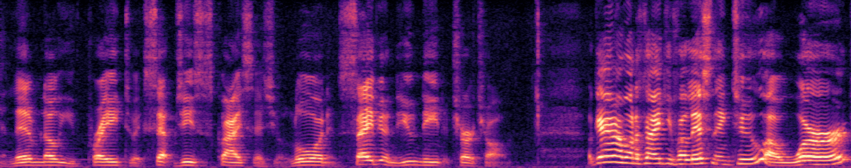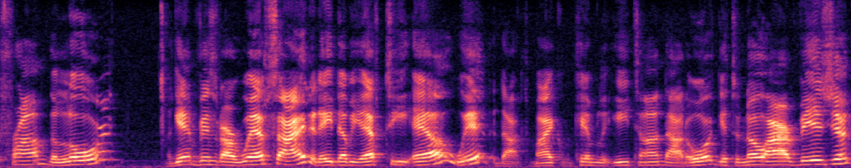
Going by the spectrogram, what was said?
and let them know you've prayed to accept Jesus Christ as your Lord and Savior, and you need a church home. Again, I want to thank you for listening to a word from the Lord. Again, visit our website at awftl with Dr. Michael Kimberly Eaton.org. Get to know our vision.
